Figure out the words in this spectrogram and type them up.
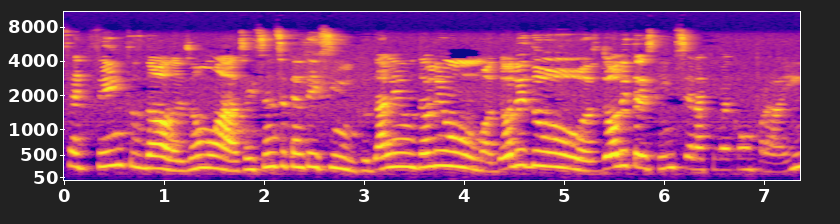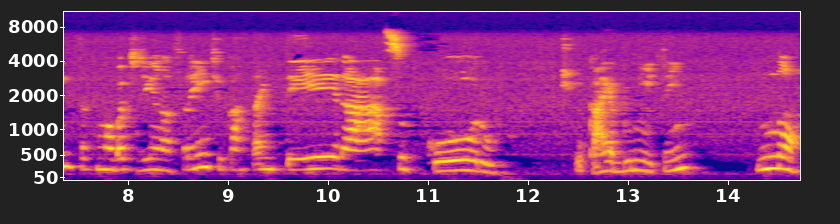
700 dólares, vamos lá, 675, dá-lhe um, dou-lhe uma, dou-lhe duas, dou-lhe três, quem será que vai comprar, hein? Tá com uma batidinha na frente, o carro tá inteiraço couro, o carro é bonito, hein? Nó,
